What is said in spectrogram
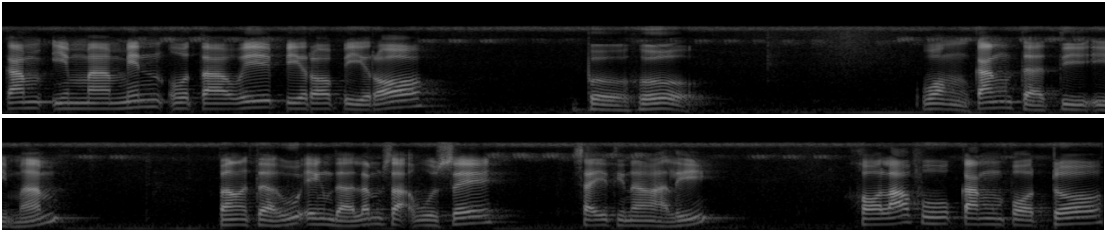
kam imamin utawi pira-pira boho. Wong kang dadi imam ba'dahu ing dalem sakwuse Sayyidina Ali. Khalafu kang padha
